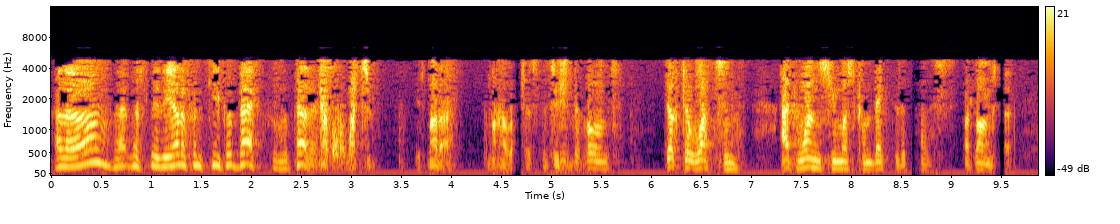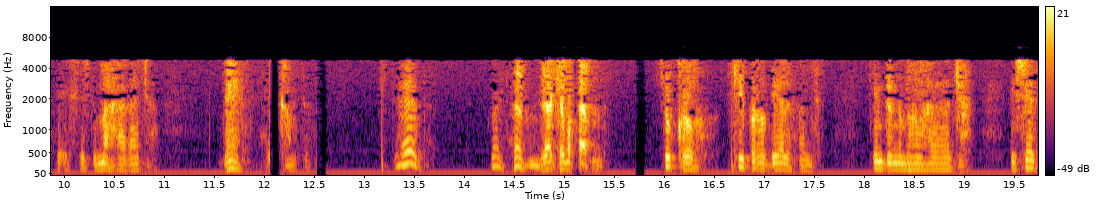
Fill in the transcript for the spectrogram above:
Hello? That must be the elephant keeper back from the palace. Now, Watson, his mother, the Maharaja's physician. Mr. Holmes, Dr. Watson, At once you must come back to the palace. What wrong, sir? It is the Maharaja. Death has come to him. Dead. Great heavens. Exactly what happened? Sukro, keeper of the elephant, came to the Maharaja. He said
